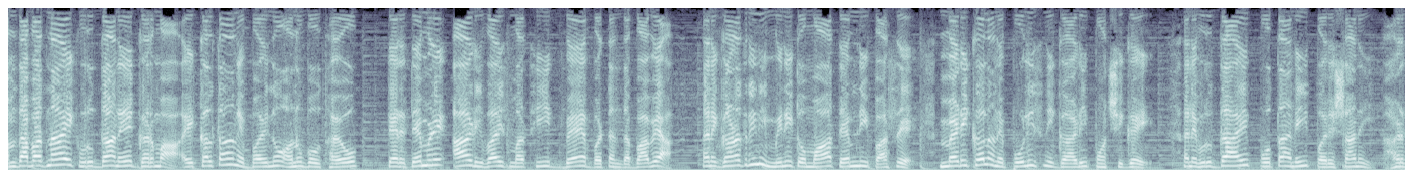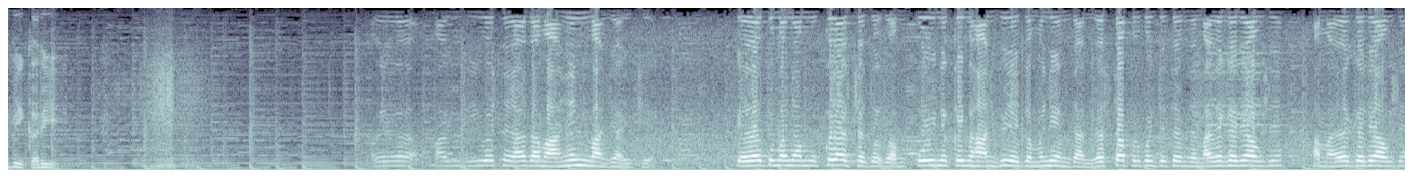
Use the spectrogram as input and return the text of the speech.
અમદાવાદના એક વૃદ્ધાને ઘરમાં એકલતા અને ભયનો અનુભવ થયો, ત્યારે તેમણે આ ડિવાઇસમાંથી બે બટન દબાવ્યા અને ગણતરીની મિનિટોમાં તેમની પાસે મેડિકલ અને પોલીસની ગાડી પહોંચી ગઈ અને વૃદ્ધાએ પોતાની પરેશાની હળવી કરી. મારું રાત આમ આનંદમાં જાય છે. પહેલાં તો મને આમ ઉકળાટ થતો હતો. આમ કોઈને કંઈ હાંફી એટલે મને એમ થાય, રસ્તા પર કોઈ જતો એમ મારા ઘરે આવશે, આ મારા ઘરે આવશે.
